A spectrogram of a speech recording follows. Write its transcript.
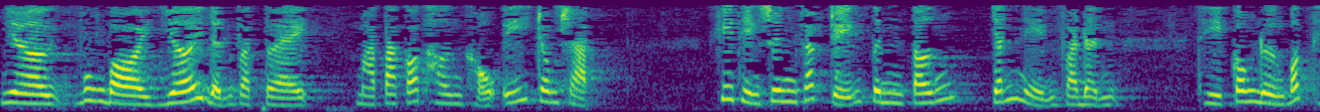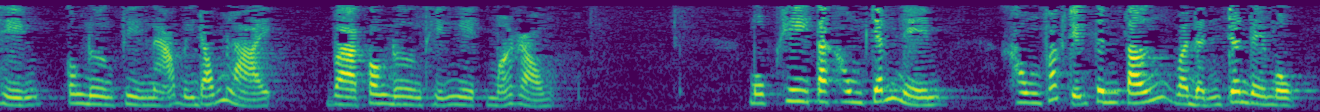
Nhờ buông bồi giới định và tuệ mà ta có thân khẩu ý trong sạch. Khi thiền sinh phát triển tinh tấn, chánh niệm và định, thì con đường bất thiện, con đường phiền não bị đóng lại và con đường thiện nghiệp mở rộng. Một khi ta không chánh niệm, không phát triển tinh tấn và định trên đề mục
